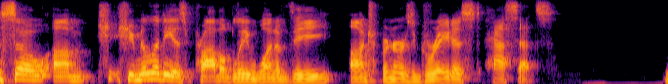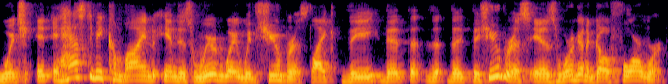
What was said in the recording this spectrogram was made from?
So, um, humility is probably one of the entrepreneur's greatest assets which it, it has to be combined in this weird way with hubris. Like the the the the, the hubris is we're going to go forward.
